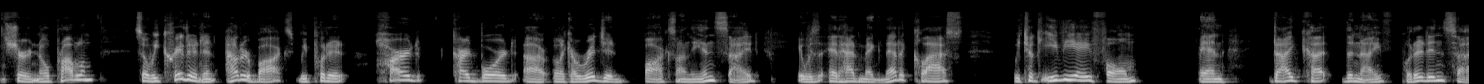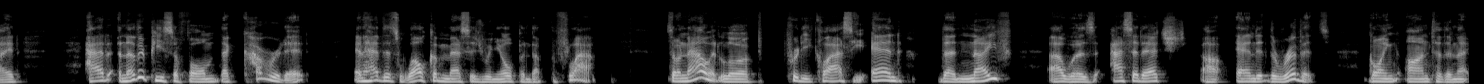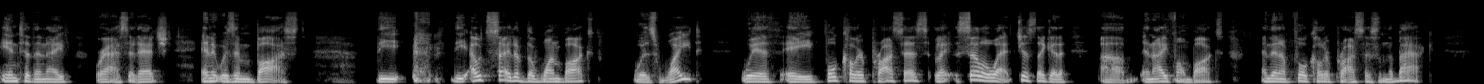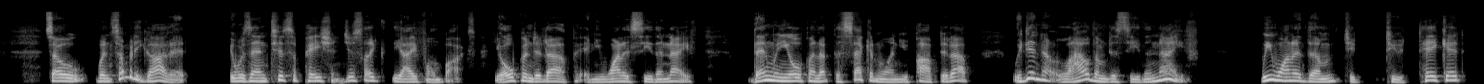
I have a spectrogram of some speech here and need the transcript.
Sure, no problem. So we created an outer box. We put it hard cardboard, uh, like a rigid box on the inside. It was it had magnetic clasps. We took EVA foam and die cut the knife, put it inside, had another piece of foam that covered it and had this welcome message when you opened up the flap. So now it looked pretty classy. And the knife uh, was acid etched, uh, and the rivets going onto the into the knife were acid etched, and it was embossed. the The outside of the one box was white with a full color process, like silhouette, just like a um, an iPhone box, and then a full color process in the back. So when somebody got it, it was anticipation, just like the iPhone box. You opened it up and you want to see the knife. Then when you opened up the second one, you popped it up. We didn't allow them to see the knife. We wanted them to to take it,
